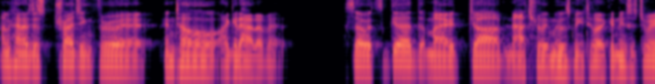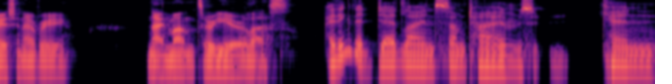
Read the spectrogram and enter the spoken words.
I'm kind of just trudging through it until I get out of it. So it's good that my job naturally moves me to like a new situation every nine months or a year or less. I think that deadlines sometimes can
